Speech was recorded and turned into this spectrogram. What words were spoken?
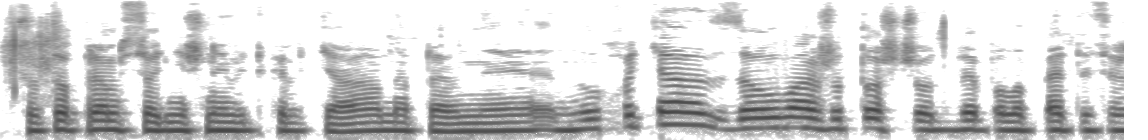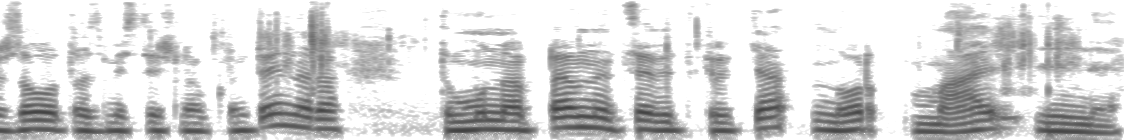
Що то прям сьогоднішнє відкриття, напевне. Ну, хоча зауважу то, що випало 5 тисяч золота з містичного контейнера, тому напевне це відкриття нормальне.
